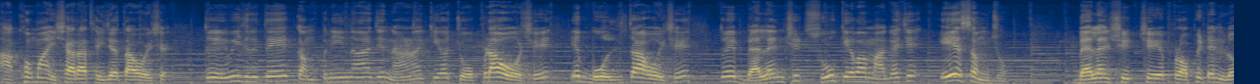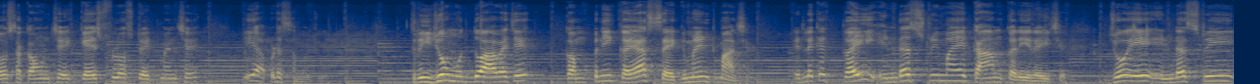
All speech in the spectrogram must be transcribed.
આંખોમાં ઈશારા થઈ જતા હોય છે. તો એવી જ રીતે કંપનીના જે નાણાકીય ચોપડાઓ છે, એ બોલતા હોય છે. તો એ બેલેન્સ શીટ શું કહેવા માગે છે એ સમજો. બેલેન્સ શીટ છે પ્રોફિટ એન્ડ લોસ અકાઉન્ટ છે કેશ ફ્લો સ્ટેટમેન્ટ છે, એ આપણે સમજવું. ત્રીજો મુદ્દો આવે છે, કંપની કયા સેગમેન્ટમાં છે? એટલે કે કઈ ઇન્ડસ્ટ્રીમાં એ કામ કરી રહી છે? જો એ ઇન્ડસ્ટ્રી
